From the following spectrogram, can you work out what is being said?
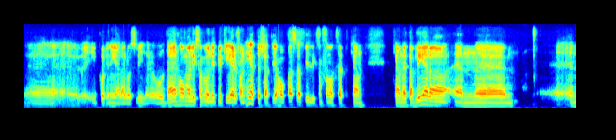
eh, pollinerare och så vidare. Och där har man liksom vunnit mycket erfarenheter så att jag hoppas att vi liksom på något sätt kan, kan etablera en, eh, en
